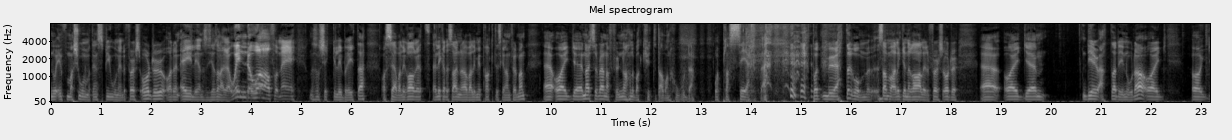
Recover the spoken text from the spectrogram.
noe informasjon om at det er en spion in the First Order, og det er en alien som sier sånn her 'Window war for me!' Med sånn skikkelig brite, og ser veldig rar ut. Jeg liker designet, det er veldig mye praktisk i den filmen. og Nights of Ren har funnet Han og bare kuttet av han hodet og plasserte på et møterom sammen med alle generaler i The First Order. Uh, og um, de er jo etter de nå, da, og, og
